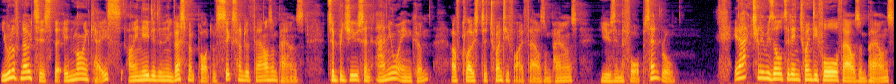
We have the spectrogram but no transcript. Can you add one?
You will have noticed that in my case, I needed an investment pot of £600,000 to produce an annual income of close to £25,000 using the 4% rule. It actually resulted in £24,000,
